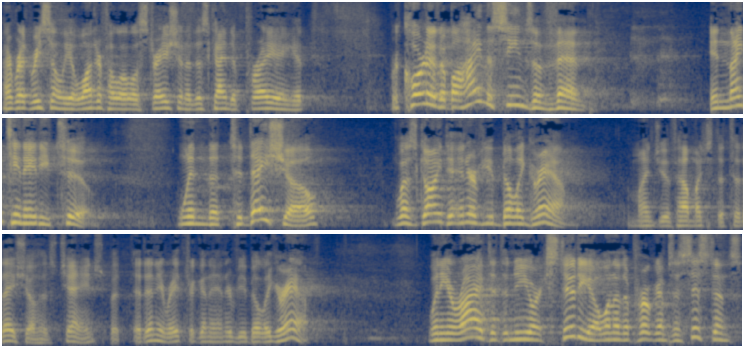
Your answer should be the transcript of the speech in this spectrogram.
I read recently a wonderful illustration of this kind of praying. It recorded a behind the scenes event in 1982 when the Today Show was going to interview Billy Graham. Mind you of how much the Today Show has changed, but at any rate, they're going to interview Billy Graham. When he arrived at the New York studio, one of the program's assistants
